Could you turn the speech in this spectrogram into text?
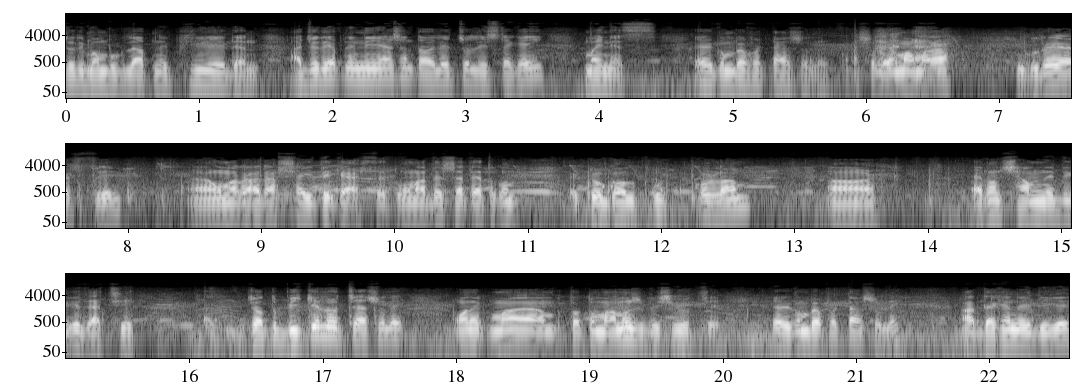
যদি বাম্বুগুলো আপনি ফিরিয়ে দেন, আর যদি আপনি নিয়ে আসেন, তাহলে চল্লিশ টাকাই মাইনাস এরকম ব্যাপারটা আসলে। আসলে মামারা ঘুরে আসছে ওনারা রাজশাহী থেকে আসছে, তো ওনাদের সাথে এতক্ষণ একটু গল্প করলাম। আর এখন সামনের দিকে যাচ্ছি। যত বিকেল হচ্ছে আসলে অনেক মা- তত মানুষ বেশি হচ্ছে। এরকম ব্যাপারটা আসলে। আর দেখেন এইদিকে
